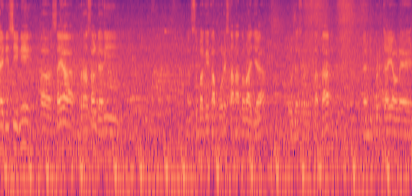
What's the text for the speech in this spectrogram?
saya di sini, uh, saya berasal dari uh, sebagai Kapolres Tanah Toraja, Polda Sulawesi Selatan, dan dipercaya oleh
